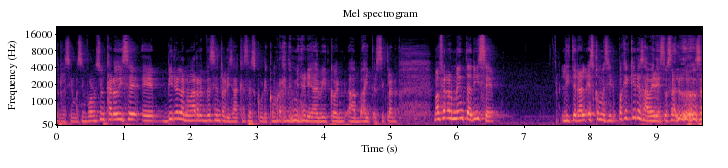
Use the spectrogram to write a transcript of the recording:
recién más información. Caro dice, eh, vire la nueva red descentralizada que se descubre como red de minería de Bitcoin a Byter, sí, claro. Mafer Armenta dice, literal, es como decir, ¿para qué quieres saber esto? Saludos.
